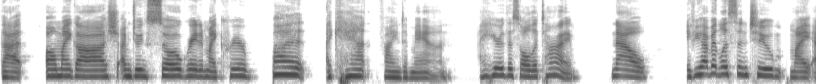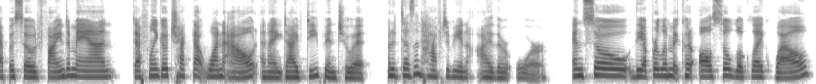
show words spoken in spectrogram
that, oh my gosh, I'm doing so great in my career, but I can't find a man. I hear this all the time. Now, if you haven't listened to my episode, Find a Man, definitely go check that one out and I dive deep into it. But it doesn't have to be an either or. And so the upper limit could also look like, well,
